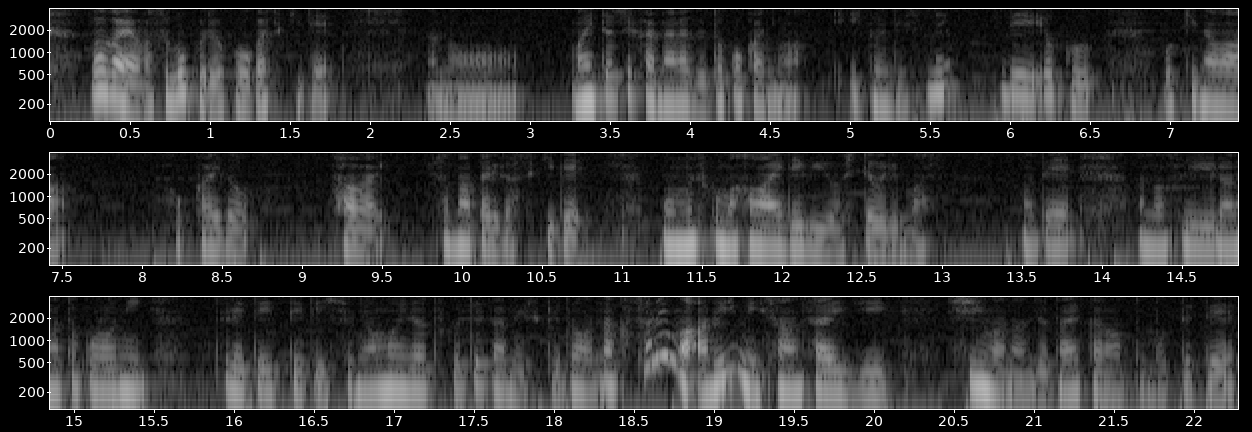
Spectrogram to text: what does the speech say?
我が家はすごく旅行が好きであの毎年必ずどこかには行くんですね。でよく沖縄北海道ハワイその辺りが好きでもう息子もハワイデビューをしておりますのであのそういういろんなところに連れて行ってて一緒に思い出を作ってたんですけどなんかそれもある意味3歳児神話なんじゃないかなと思ってて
